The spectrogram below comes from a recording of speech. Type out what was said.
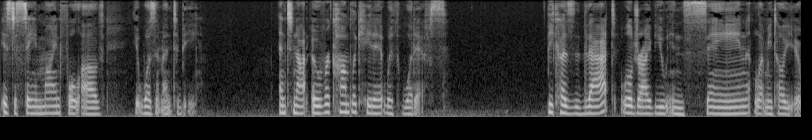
is to stay mindful of it wasn't meant to be and to not overcomplicate it with what ifs. Because that will drive you insane, let me tell you.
